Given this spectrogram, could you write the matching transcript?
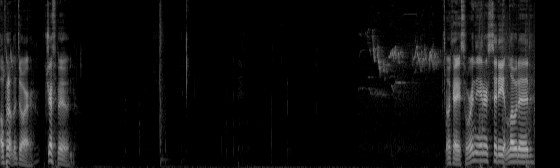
Open up the door. Driftmoon. Okay, so we're in the inner city. It loaded.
